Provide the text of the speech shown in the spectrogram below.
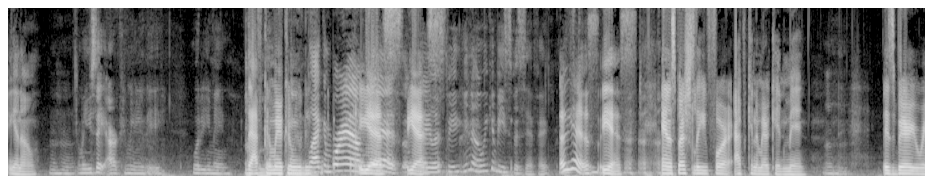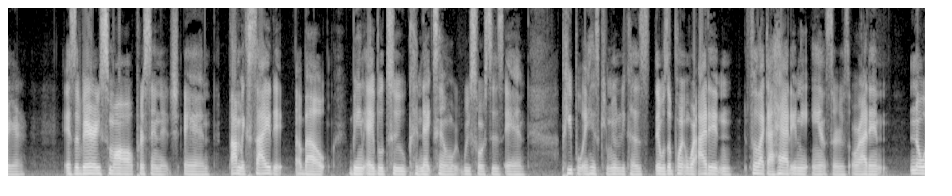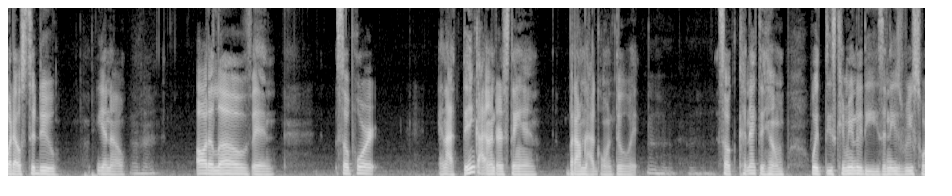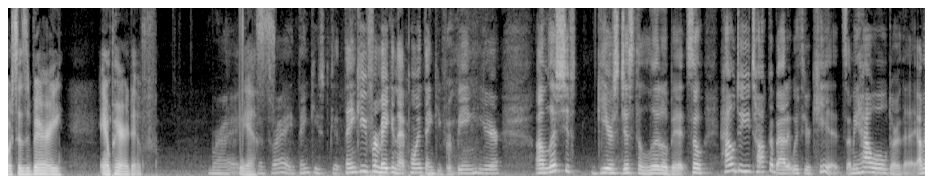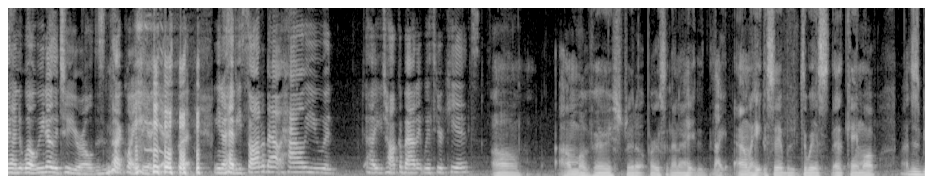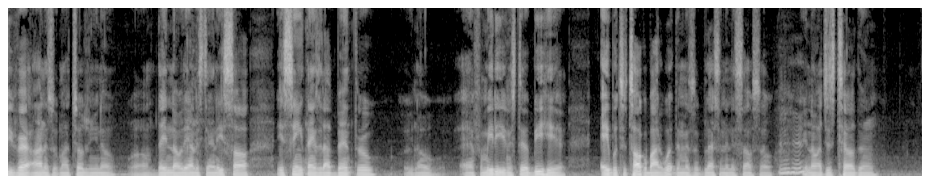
You know, mm-hmm. When you say our community, what do you mean? the African American community. Black and brown. Yes, Yes. Okay, yes. Let's be. You know, we can be specific. Oh, yes, yes. and especially for African American men. Mm-hmm. It's very rare. It's a very small percentage. And I'm excited about being able to connect him with resources and people in his community because there was a point where I didn't feel like I had any answers or I didn't know what else to do. You know, mm-hmm. all the love and support, and I think I understand, but I'm not going through it. Mm-hmm. Mm-hmm. So connecting him with these communities and these resources is very imperative. Right. Yes. That's right. Thank you. Thank you for making that point. Thank you for being here. Um, let's shift gears just a little bit. So, how do you talk about it with your kids? I mean, how old are they? I mean, well, we know the two-year-old is not quite there yet, but you know, have you thought about how you would how you talk about it with your kids? Um, I'm a very straight up person, and I hate to like I don't hate to say it, but the way that came off, I just be very honest with my children. You know, um, they know, they understand. They saw, they seen things that I've been through. You know, and for me to even still be here, able to talk about it with them is a blessing in itself. So, mm-hmm. you know, I just tell them,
